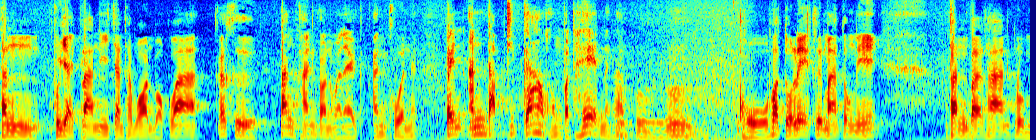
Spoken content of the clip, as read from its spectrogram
ท่านผู้ใหญ่ปราณีจันทวรบอกว่าก็คือตั้งครรภ์ก่อนวันอันควรเนี่ยเป็นอันดับที่ 9 ของประเทศนะครับอืมโอ้โหพอตัวเลขขึ้นมาตรงนี้ ท่านประธานกลุ่ม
